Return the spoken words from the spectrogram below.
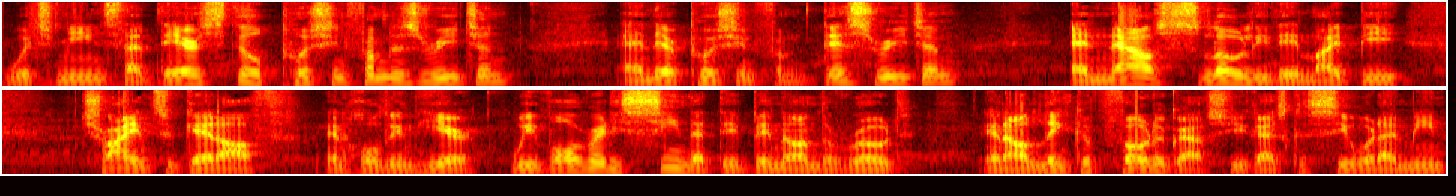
which means that they're still pushing from this region and they're pushing from this region. And now, slowly, they might be trying to get off and holding here. We've already seen that they've been on the road and I'll link a photograph so you guys can see what I mean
